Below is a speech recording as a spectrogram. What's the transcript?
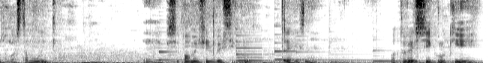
Ela gosta muito é, principalmente no versículo 3, né? Outro versículo que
